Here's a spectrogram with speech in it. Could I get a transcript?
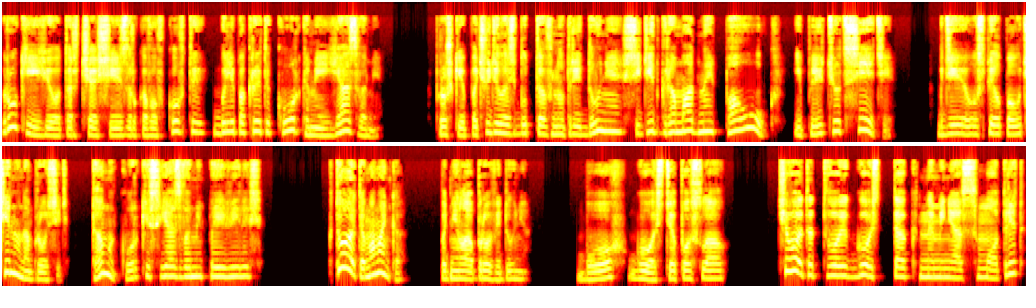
Руки ее, торчащие из рукавов кофты, были покрыты корками и язвами. Прошке почудилось, будто внутри Дуни сидит громадный паук и плетет сети. Где успел паутину набросить, там и корки с язвами появились. «Кто это, маманька?» — подняла брови Дуня. «Бог гостя послал». «Чего этот твой гость так на меня смотрит?»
